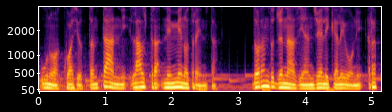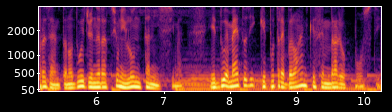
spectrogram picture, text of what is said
Uno ha quasi 80 anni, l'altra nemmeno 30. Dorando Giannasi e Angelica Leoni rappresentano due generazioni lontanissime e due metodi che potrebbero anche sembrare opposti.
